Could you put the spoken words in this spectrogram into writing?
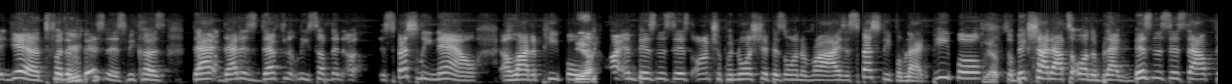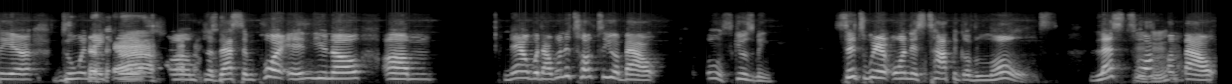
Yeah for the mm-hmm. business because that that is definitely something uh, especially now a lot of people yeah. are in businesses entrepreneurship is on the rise especially for black people yep. so big shout out to all the black businesses out there doing their thing um because that's important you know um now what i want to talk to you about oh excuse me since we're on this topic of loans let's talk mm-hmm. about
